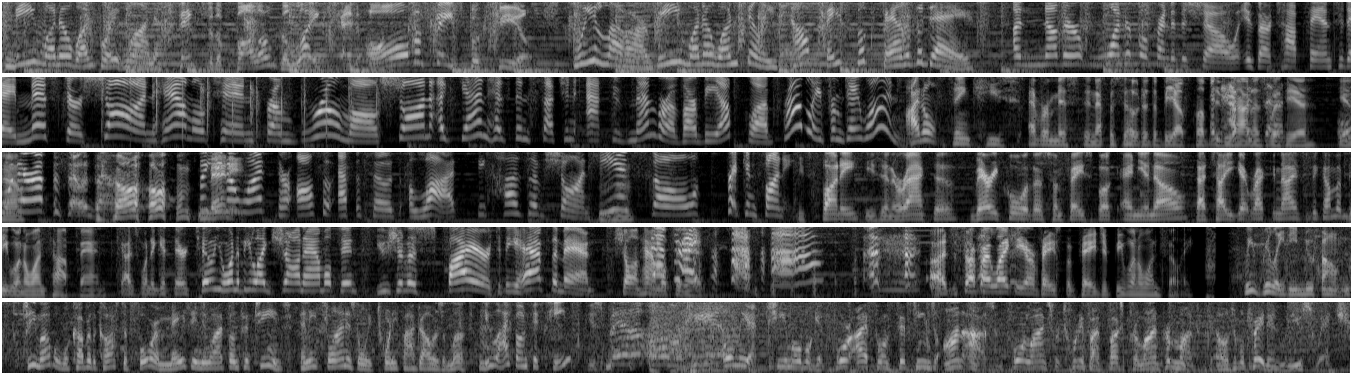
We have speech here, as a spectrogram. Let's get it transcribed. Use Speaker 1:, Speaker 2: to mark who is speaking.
Speaker 1: B101.1.
Speaker 2: Thanks for the follow, the likes, and all the Facebook feels.
Speaker 1: We love our B101 Philly top Facebook fan of the day.
Speaker 3: Another wonderful friend of the show is our top fan today, Mr. Sean Hamilton from Broomall. Sean, again, has been such an active member of our Be Up Club, probably from day one.
Speaker 4: I don't think he's ever missed an episode of the Be Up Club, to
Speaker 3: An
Speaker 4: be honest
Speaker 3: episode.
Speaker 4: with you. You know?
Speaker 3: there are episodes.
Speaker 4: Oh,
Speaker 3: But
Speaker 4: many.
Speaker 3: you know what? There are also episodes a lot because of Sean. He mm-hmm. is so freaking funny.
Speaker 4: He's funny. He's interactive. Very cool with us on Facebook. And you know, that's how you get recognized to become a B101 top fan. You guys want to get there too, you want to be like Sean Hamilton, you should aspire to be half the man Sean Hamilton
Speaker 3: right.
Speaker 4: is. uh, to start by liking our Facebook page at B101 Philly.
Speaker 5: We really need new phones.
Speaker 6: T-Mobile will cover the cost of four amazing new iPhone 15s, and each line is only $25 a month.
Speaker 5: New iPhone 15s?
Speaker 7: Only at T-Mobile get four iPhone 15s on us and four lines for 25 bucks per line per month with eligible trade-in when you switch.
